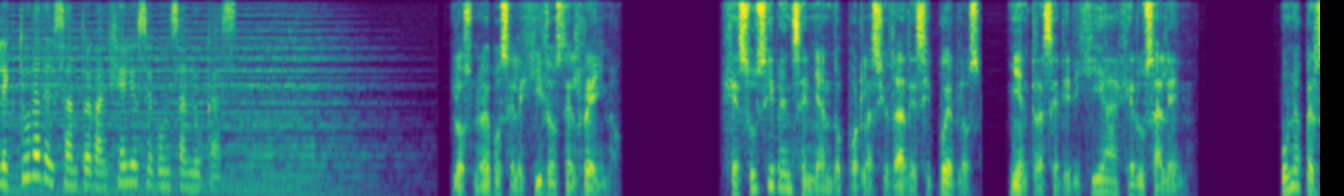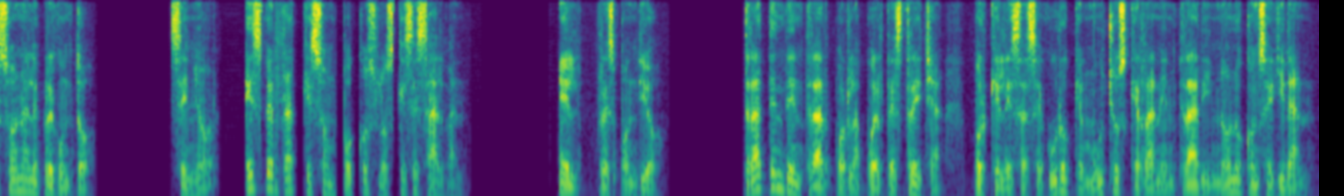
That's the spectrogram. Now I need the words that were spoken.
Lectura del Santo Evangelio según San Lucas. Los nuevos elegidos del reino. Jesús iba enseñando por las ciudades y pueblos mientras se dirigía a Jerusalén. Una persona le preguntó, Señor, ¿es verdad que son pocos los que se salvan? Él respondió, Traten de entrar por la puerta estrecha, porque les aseguro que muchos querrán entrar y no lo conseguirán.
